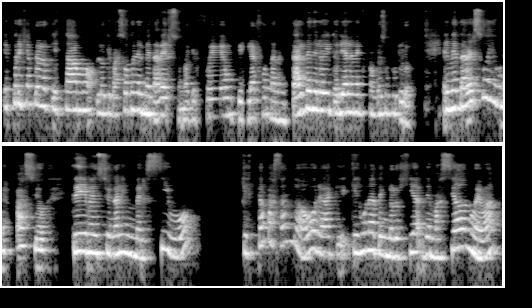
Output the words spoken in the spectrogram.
Es, por ejemplo, lo que, estábamos, lo que pasó con el metaverso, ¿no? que fue un pilar fundamental desde lo editorial en el Congreso Futuro. El metaverso es un espacio tridimensional inmersivo que está pasando ahora, que, que, es una tecnología demasiado nueva,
